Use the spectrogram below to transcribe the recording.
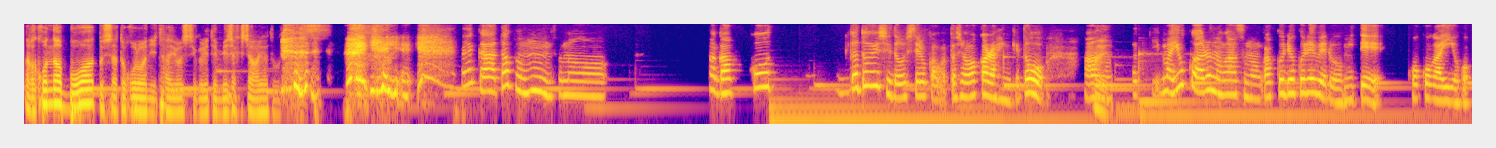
なんかこんなぼわっとしたところに対応してくれてめちゃくちゃありがとうございます。いやいや、なんか多分、その、まあ、学校がどういう指導してるか私は分からへんけど、あの、はい、まあ、よくあるのがその学力レベルを見てここがいいよ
